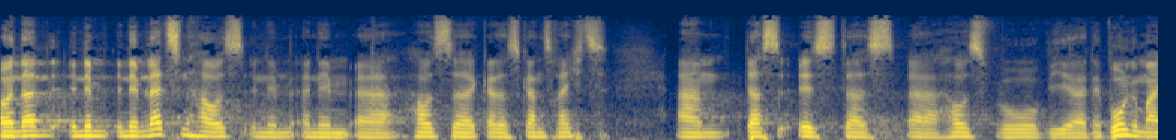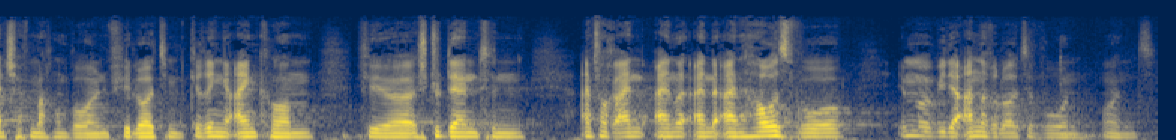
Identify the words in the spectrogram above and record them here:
Und dann in dem, in dem letzten Haus, in dem, in dem äh, Haus, äh, das ganz rechts, ähm, das ist das äh, Haus, wo wir eine Wohngemeinschaft machen wollen für Leute mit geringem Einkommen, für Studenten. Einfach ein, ein, ein, ein Haus, wo immer wieder andere Leute wohnen. Und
